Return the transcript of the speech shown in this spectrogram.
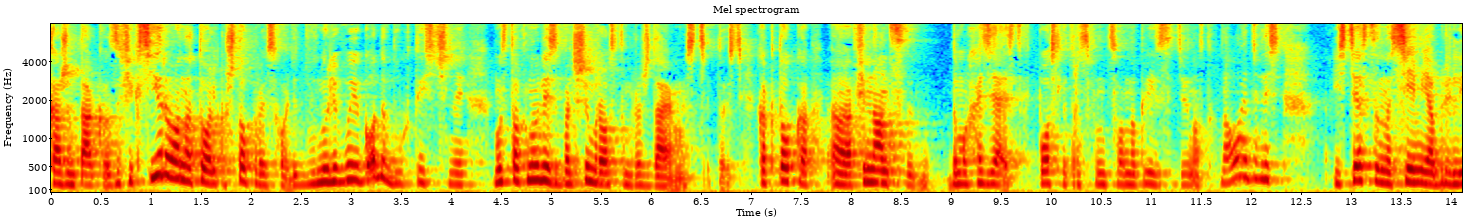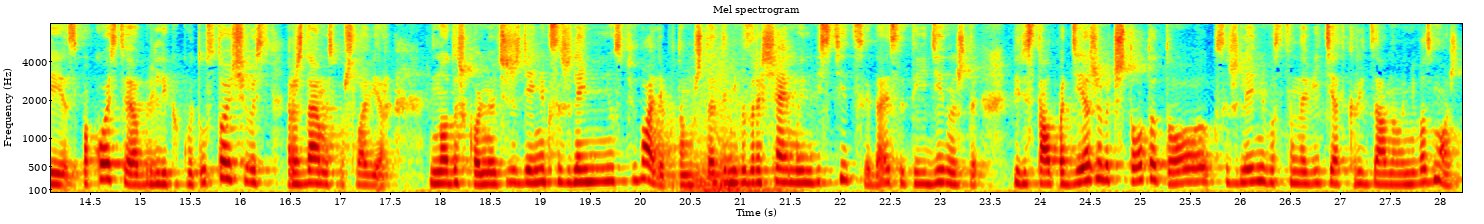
скажем так, зафиксировано только, что происходит. В нулевые годы, в 2000-е, мы столкнулись с большим ростом рождаемости. То есть как только э, финансы домохозяйств после трансформационного кризиса 90-х наладились, естественно, семьи обрели спокойствие, обрели какую-то устойчивость, рождаемость пошла вверх. Но дошкольные учреждения, к сожалению, не успевали, потому что это невозвращаемые инвестиции. Да? Если ты единожды перестал поддерживать что-то, то, к сожалению, восстановить и открыть заново невозможно.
